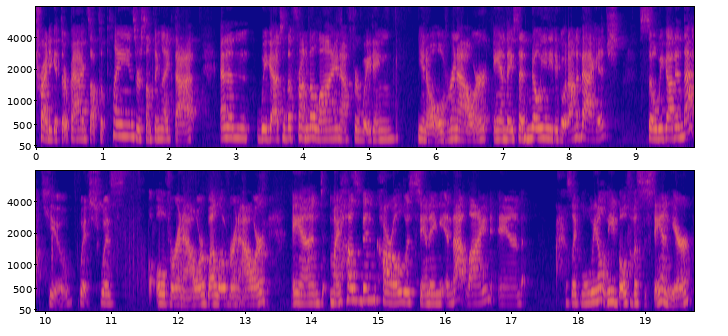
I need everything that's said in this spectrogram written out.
try to get their bags off the planes or something like that. And then we got to the front of the line after waiting, you know, over an hour, and they said, no, you need to go down to baggage. So we got in that queue, which was over an hour, well over an hour. And my husband, Carl, was standing in that line, and I was like, well, we don't need both of us to stand here.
